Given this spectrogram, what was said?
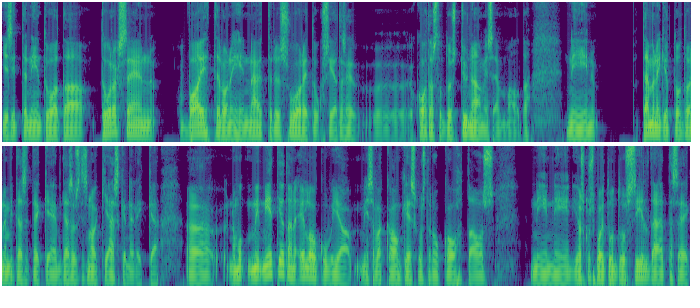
Ja sitten niin tuota, tuodakseen vaihtelu niihin näyttelysuorituksiin, että se kohtaus tuntuisi dynaamisemmalta, niin tämmöinenkin juttu on toinen, mitä se tekee, mitä sä sanoitkin äsken, eli no, mietti jotain elokuvia, missä vaikka on keskustelukohtaus, niin, niin joskus voi tuntua siltä, että se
